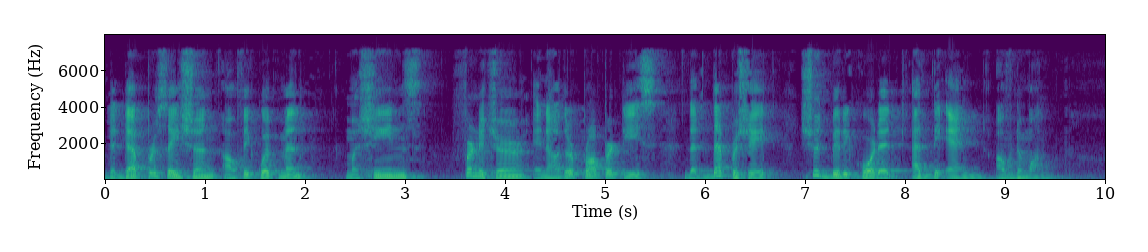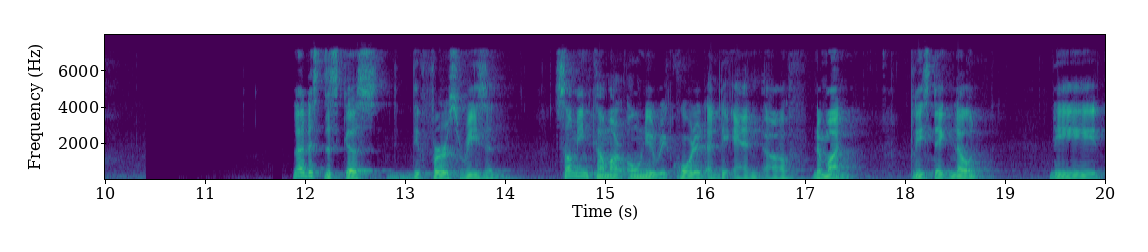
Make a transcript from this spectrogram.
the depreciation of equipment, machines, furniture, and other properties that depreciate should be recorded at the end of the month. Let us discuss the first reason. Some income are only recorded at the end of the month. Please take note, the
